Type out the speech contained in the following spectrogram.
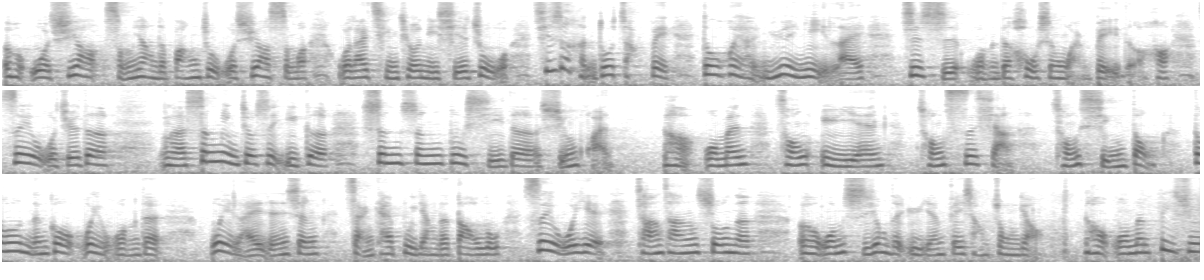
呃，我需要什么样的帮助，我需要什么，我来请求你协助我。其实很多长辈都会很愿意来支持我们的后生晚辈的，哈，所以我觉得，呃，生命就是一个生生不息的循环。好，我们从语言、从思想、从行动，都能够为我们的未来人生展开不一样的道路。所以我也常常说呢，呃，我们使用的语言非常重要。然后我们必须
